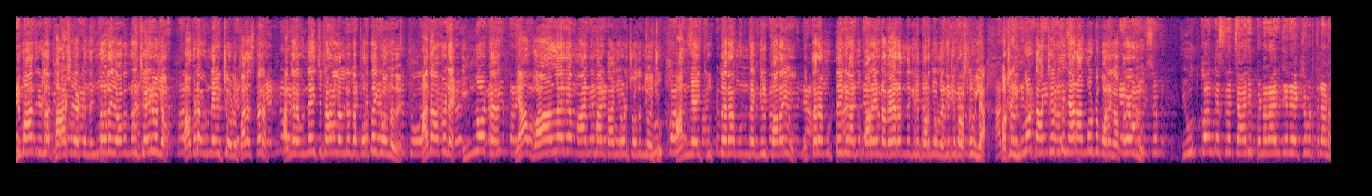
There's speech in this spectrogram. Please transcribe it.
ഇതുമാതിരിയുള്ള ഭാഷയൊക്കെ നിങ്ങളുടെ യോഗങ്ങളിൽ ചേരുമല്ലോ. അവിടെ ഉന്നയിച്ചോളൂ പരസ്പരം. അങ്ങനെ ഉന്നയിച്ചിട്ടാണല്ലോ ഇതൊക്കെ പുറത്തേക്ക് വന്നത്. അത് അവിടെ ഇങ്ങോട്ട് ഞാൻ വളരെ മാന്യമായിട്ട് അങ്ങോട്ട് ചോദ്യം ചോദിച്ചു. അങ്ങേക്ക് ഉത്തരമുണ്ടെങ്കിൽ പറയൂ. ഉത്തരം മുട്ടെങ്കിൽ അങ്ങ് പറയേണ്ട വേറെ എന്തെങ്കിലും പറഞ്ഞോളൂ. എനിക്ക് പ്രശ്നമില്ല. പക്ഷെ ഇങ്ങോട്ട് ആക്ഷേപിച്ച് ഞാൻ അങ്ങോട്ടും പറയൂ. അത്രേ ഉള്ളൂ. യൂത്ത് കോൺഗ്രസിനെ ചാരി പിണറായി വിജയൻ രക്ഷപ്പെടുത്തലാണ്.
